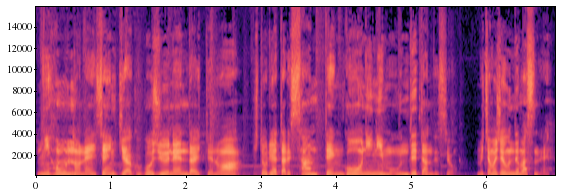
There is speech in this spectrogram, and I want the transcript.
日本のね1950年代っていうのは1人当たり3.52人も産んでたんですよ。めちゃめちゃ産んでますね。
